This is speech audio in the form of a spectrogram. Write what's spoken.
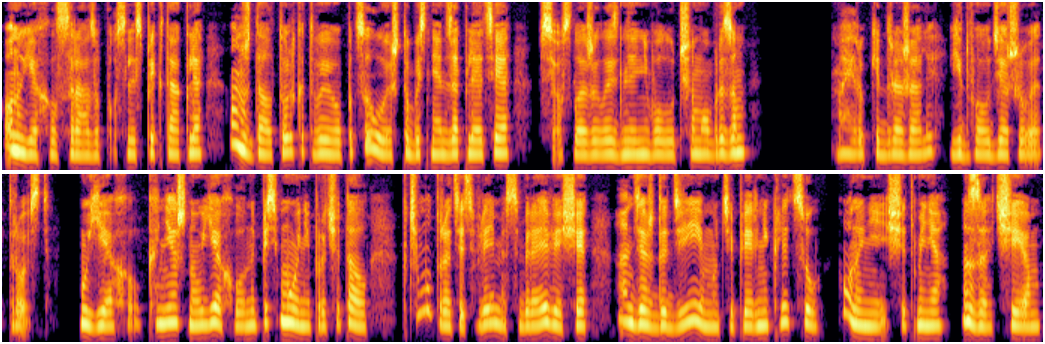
Он уехал сразу после спектакля. Он ждал только твоего поцелуя, чтобы снять заклятие. Все сложилось для него лучшим образом. Мои руки дрожали, едва удерживая трость. Уехал. Конечно, уехал. На письмо не прочитал. К чему тратить время, собирая вещи? Одежда Ди ему теперь не к лицу. Он и не ищет меня. Зачем?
